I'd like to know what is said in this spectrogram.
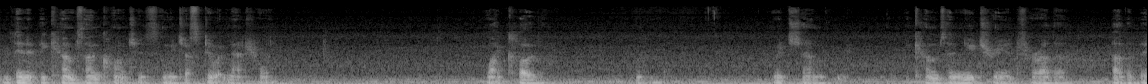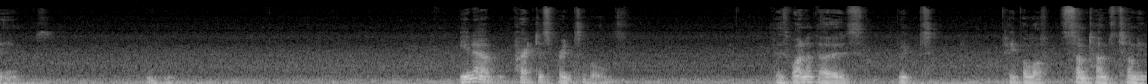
then it becomes unconscious and we just do it naturally. Like clover, which um, becomes a nutrient for other, other beings. Mm-hmm. In our practice principles, there's one of those which people sometimes tell me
